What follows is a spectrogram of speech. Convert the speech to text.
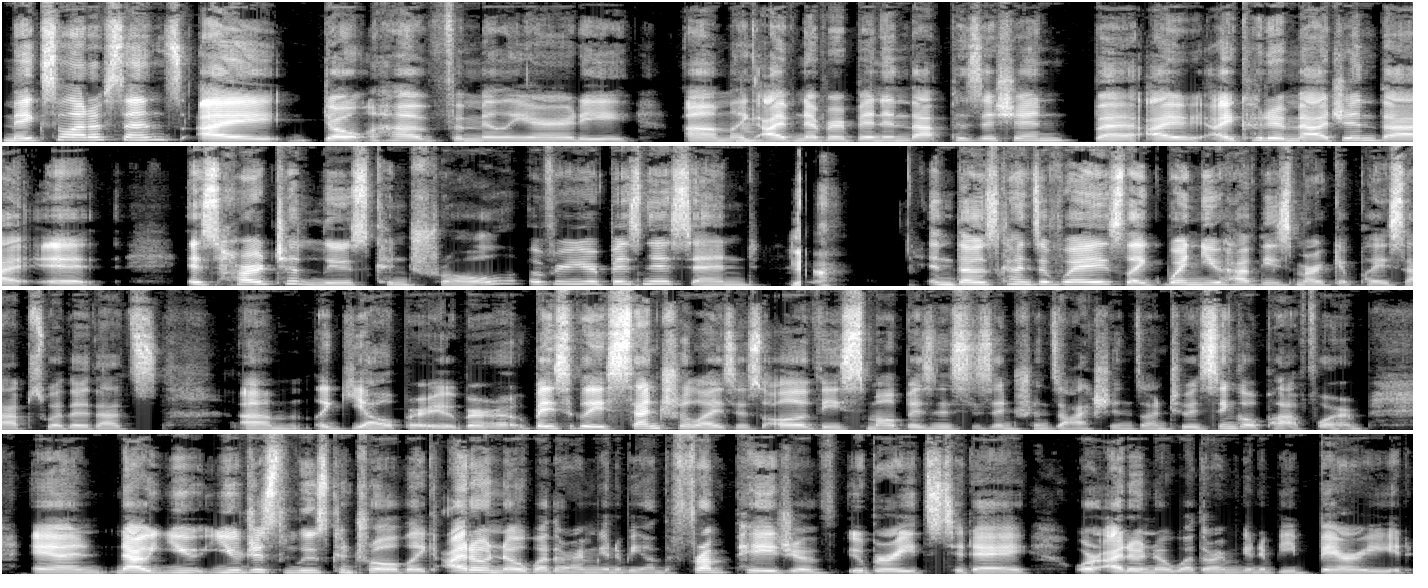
makes a lot of sense. I don't have familiarity. Um, like mm. I've never been in that position, but I I could imagine that it is hard to lose control over your business and yeah in those kinds of ways like when you have these marketplace apps whether that's um, like yelp or uber basically centralizes all of these small businesses and transactions onto a single platform. And now you you just lose control of like i don't know whether i'm going to be on the front page of uber eats today or i don't know whether i'm going to be buried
